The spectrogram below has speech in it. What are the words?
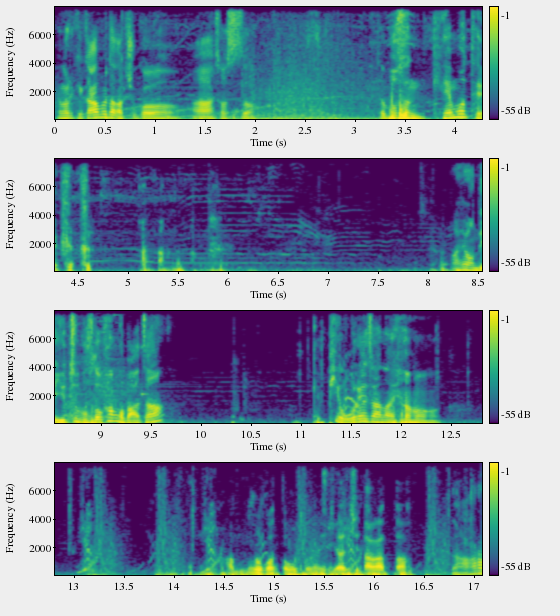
형 그렇게 까불다가 죽어. 아 졌어. 저 무슨 개 못해. 아 형 근데 유튜브 구독한 거 맞아? 개피 오래잖아요. 안 물어봤다고 전에 야쟤 나갔다. 나 알아.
